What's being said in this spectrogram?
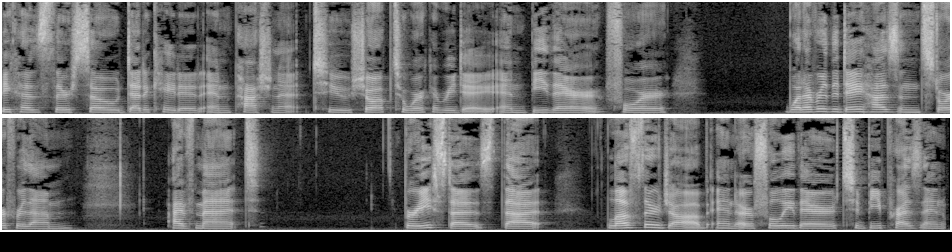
because they're so dedicated and passionate to show up to work every day and be there for whatever the day has in store for them. I've met baristas that love their job and are fully there to be present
